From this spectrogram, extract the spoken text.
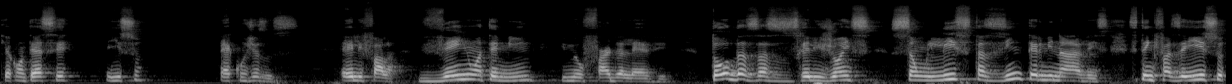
que acontece isso é com Jesus. Ele fala: Venham até mim e o meu fardo é leve. Todas as religiões são listas intermináveis. Você tem que fazer isso,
